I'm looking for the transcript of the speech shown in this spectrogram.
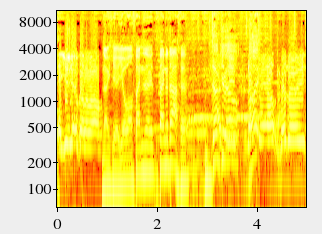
En jullie ook allemaal. Dank je, Johan. Fijne, fijne dagen. Dankjewel. Hoi. Dankjewel. Doei doei.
